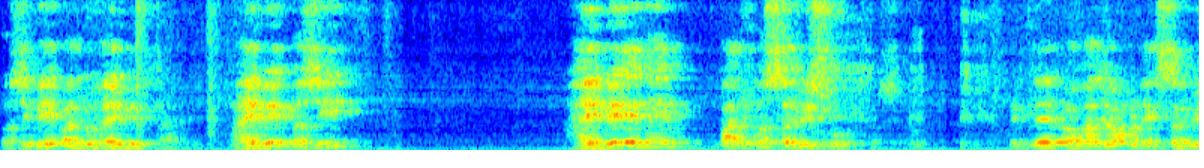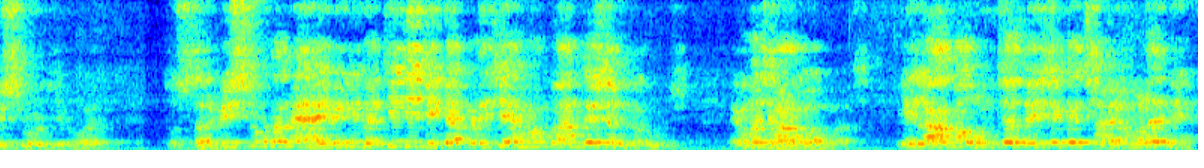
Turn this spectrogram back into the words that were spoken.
પછી બે બાજુ હાઈવે થાય. હાઈવે પછી હાઈવે અને બાજુમાં સર્વિસ રોડ થશે. એટલે આવવા જવા માટે એક સર્વિસ રોડ જે હોય, તો સર્વિસ રોડ અને હાઈવેની વચ્ચે જે જગ્યા પડી છે, એમાં પ્લાન્ટેશન કરવું છે. એમાં ઝાડ વાવવા છે. એ લાંબા ઊંચા થઈ શકે, છાંયો મળે ને,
